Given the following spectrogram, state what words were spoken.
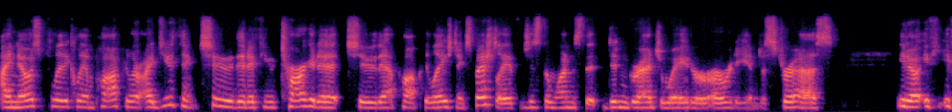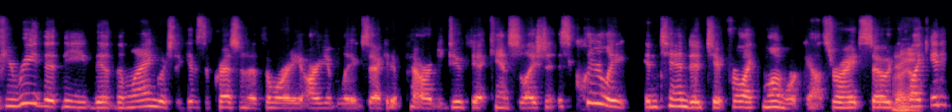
i know it's politically unpopular. I do think too that if you target it to that population especially if it's just the ones that didn't graduate or are already in distress you know, if, if you read the, the, the, the, language that gives the president authority, arguably executive power to do debt cancellation, is clearly intended to for like loan workouts, right? So, oh, right. like any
